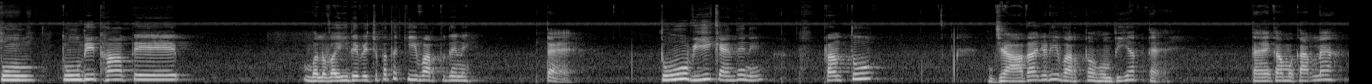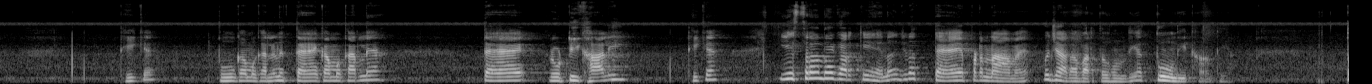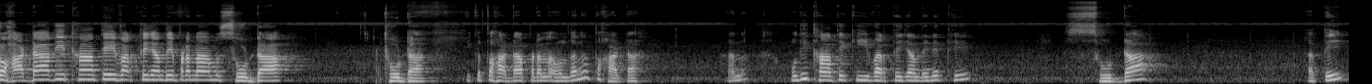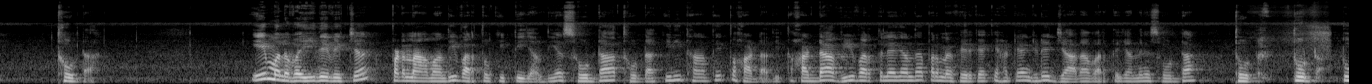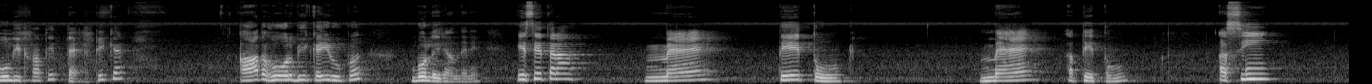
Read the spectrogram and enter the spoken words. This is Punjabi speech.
ਤੂੰ ਤੂੰ ਦੀ ਥਾਂ ਤੇ ਮਲਵਈ ਦੇ ਵਿੱਚ ਪਤਾ ਕੀ ਵਰਤਦੇ ਨੇ? ਤੈਂ ਤੂੰ ਵੀ ਕਹਿੰਦੇ ਨੇ, ਪਰੰਤੂ ਜ਼ਿਆਦਾ ਜਿਹੜੀ ਵਰਤੋਂ ਹੁੰਦੀ ਆ ਤੈਂ ਤੈਂ ਕੰਮ ਕਰ ਲਿਆ। ਠੀਕ ਹੈ। ਤੂੰ ਕੰਮ ਕਰ ਲੈਣਾ ਤੈਂ ਕੰਮ ਕਰ ਲਿਆ। ਤੈਂ ਰੋਟੀ ਖਾ ਲਈ। ਠੀਕ ਹੈ। ਇਸ ਤਰ੍ਹਾਂ ਦਾ ਕਰਕੇ ਹੈ ਨਾ, ਜਿਹੜਾ ਤੈਂ ਪੜਨਾਮ ਹੈ, ਉਹ ਜ਼ਿਆਦਾ ਵਰਤੋਂ ਹੁੰਦੀ ਆ ਤੂੰ ਦੀ ਥਾਂ ਤੇ। ਤੁਹਾਡਾ ਦੀ ਥਾਂ ਤੇ ਵਰਤੇ ਜਾਂਦੇ ਪੜਨਾਮ ਸੋਡਾ ਤੁਹਾਡਾ ਇੱਕ ਤੁਹਾਡਾ ਪੜਨਾਮ ਹੁੰਦਾ ਨਾ, ਤੁਹਾਡਾ, ਹਨਾ? ਉਹਦੀ ਥਾਂ ਤੇ ਕੀ ਵਰਤੇ ਜਾਂਦੇ ਨੇ ਇੱਥੇ? ਸੋਡਾ ਅਤੇ ਤੁਹਾਡਾ ਇਹ ਮਲਵਈ ਦੇ ਵਿੱਚ ਪੜਨਾਵਾਂ ਦੀ ਵਰਤੋਂ ਕੀਤੀ ਜਾਂਦੀ ਹੈ। ਸੋਡਾ ਤੁਹਾਡਾ ਕਿਹਦੀ ਥਾਂ ਤੇ? ਤੁਹਾਡਾ ਦੀ। ਤੁਹਾਡਾ ਵੀ ਵਰਤ ਲਿਆ ਜਾਂਦਾ ਪਰ ਮੈਂ ਫਿਰ ਕਹਿ ਕੇ ਹਟਿਆ, ਜਿਹੜੇ ਜ਼ਿਆਦਾ ਵਰਤੇ ਜਾਂਦੇ ਨੇ, ਸੋਡਾ ਤੁਹਾਡਾ ਤੁਹਾਡਾ ਤੂੰ ਦੀ ਥਾਂ ਤੇ ਤੈਂ, ਠੀਕ ਹੈ? ਆਦ ਹੋਰ ਵੀ ਕਈ ਰੂਪ ਬੋਲੇ ਜਾਂਦੇ ਨੇ। ਇਸੇ ਤਰ੍ਹਾਂ ਮੈਂ ਤੇ ਤੂੰ, ਮੈਂ ਅਤੇ ਤੂੰ, ਅਸੀਂ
